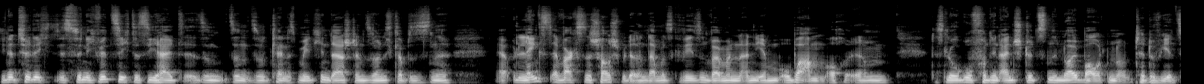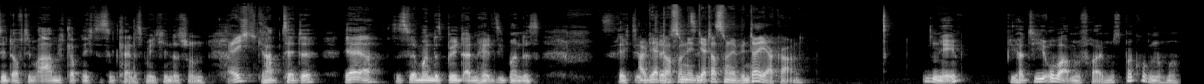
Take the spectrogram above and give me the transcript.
Die natürlich, das finde ich witzig, dass sie halt äh, so, ein- so, so ein kleines Mädchen darstellen sollen. Ich glaube, das ist eine äh, längst erwachsene Schauspielerin damals gewesen, weil man an ihrem Oberarm auch ähm, das Logo von den einstürzenden Neubauten tätowiert sieht auf dem Arm. Ich glaube nicht, dass ein kleines Mädchen das schon Echt? gehabt hätte. Ja, ja, das wenn man das Bild anhält, sieht man das. das recht, Aber die hat doch so eine, die hat doch so eine Winterjacke an. Nee, die hat die Oberarme frei. Muss mal gucken nochmal.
